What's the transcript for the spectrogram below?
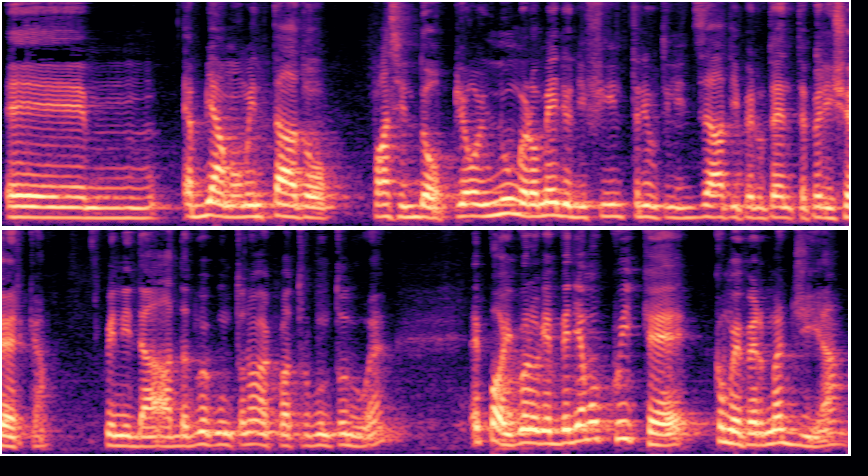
e, um, abbiamo aumentato quasi il doppio il numero medio di filtri utilizzati per utente per ricerca, quindi da, da 2.9 a 4.2 e poi quello che vediamo qui è che, come per magia,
